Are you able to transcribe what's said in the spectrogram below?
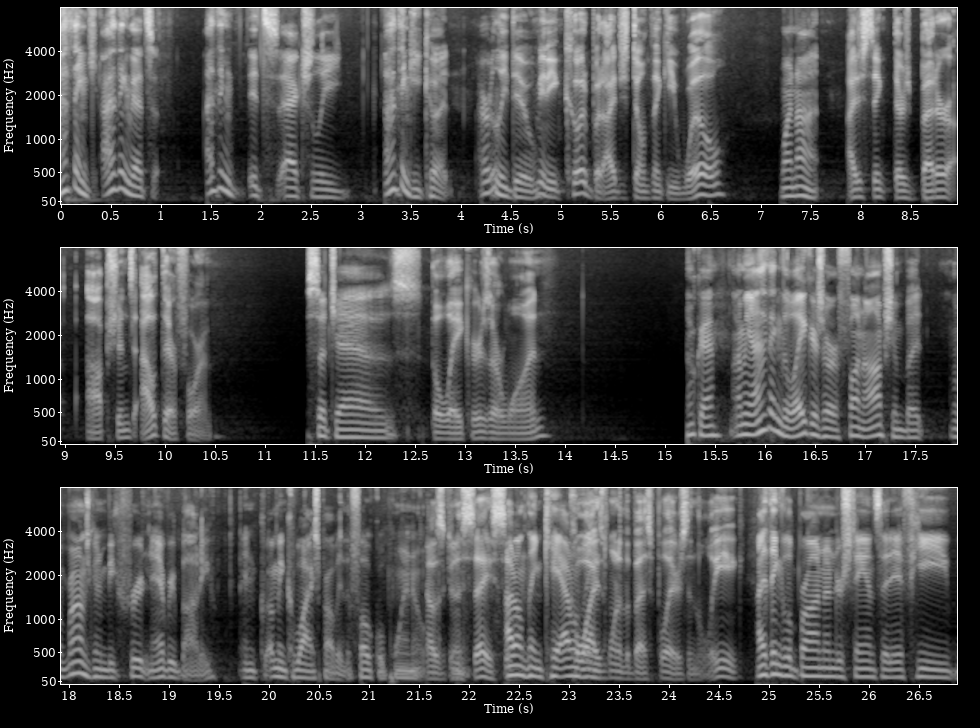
I think I think that's I think it's actually I think he could. I really do. I mean, he could, but I just don't think he will. Why not? I just think there's better options out there for him. Such as The Lakers are one. okay. I mean, I think the Lakers are a fun option, but LeBron's going to be recruiting everybody, and I mean Kawhi is probably the focal point. I was going to say, so I don't think K. I don't Kawhi's think, one of the best players in the league. I think LeBron understands that if he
